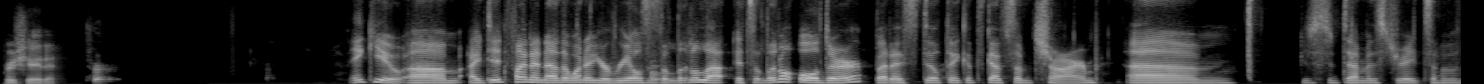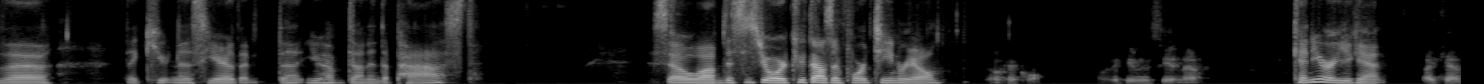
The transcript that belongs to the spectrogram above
Appreciate it. Sure. Thank you. Um, I did find another one of your reels is a little it's a little older, but I still think it's got some charm. Um, just to demonstrate some of the the cuteness here that, that you have done in the past. So um, this is your 2014 reel. Okay, cool. I can even see it now. Can you or you can't? I can.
